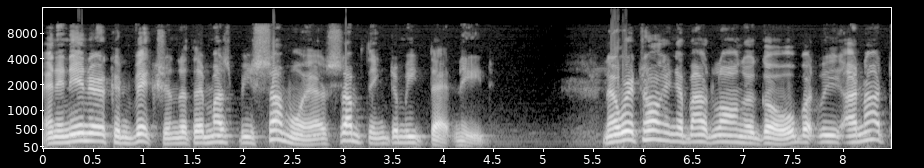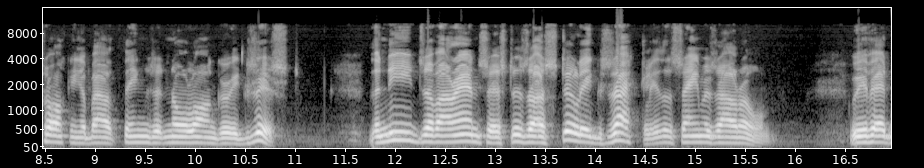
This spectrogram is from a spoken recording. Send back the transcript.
and an inner conviction that there must be somewhere something to meet that need. Now, we're talking about long ago, but we are not talking about things that no longer exist. The needs of our ancestors are still exactly the same as our own we have, had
